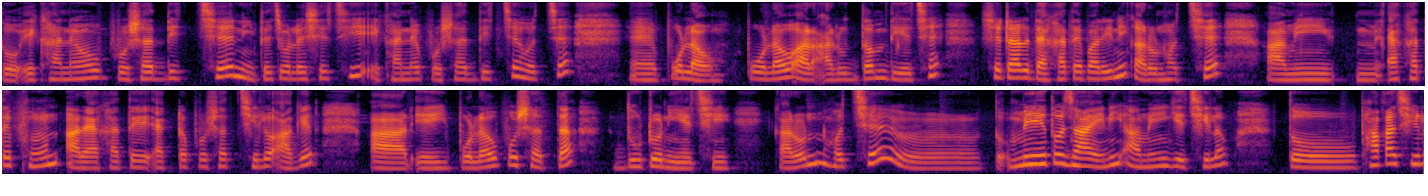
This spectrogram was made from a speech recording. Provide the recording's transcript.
তো এখানেও প্রসাদ দিচ্ছে, নিতে চলে এসেছি। এখানে প্রসাদ দিচ্ছে হচ্ছে পোলাও। পোলাও আর আলুর দম দিয়েছে। সেটা আর দেখাতে পারিনি কারণ হচ্ছে আমি এক হাতে ফোন আর এক হাতে একটা প্রসাদ ছিল আগের। আর এই পোলাও প্রসাদটা দুটো নিয়েছি। কারণ হচ্ছে তো মেয়ে তো যায়নি, আমিই গেছিলাম। তো ফাঁকা ছিল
